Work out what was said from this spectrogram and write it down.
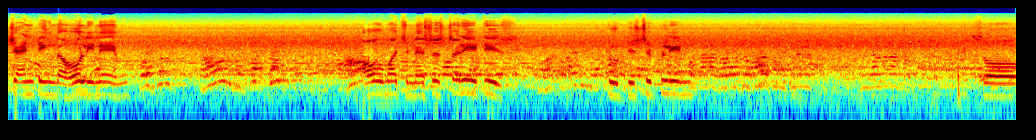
chanting the holy name, how much necessary it is to discipline. So,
